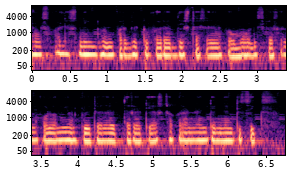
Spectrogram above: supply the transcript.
Thanks for listening. Don't forget to follow this station for more discussion. Follow me on Twitter at the rate 1996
